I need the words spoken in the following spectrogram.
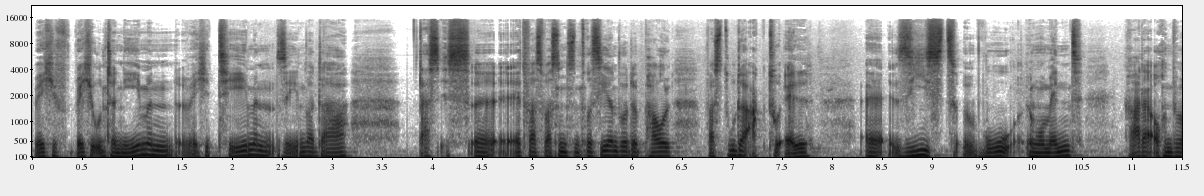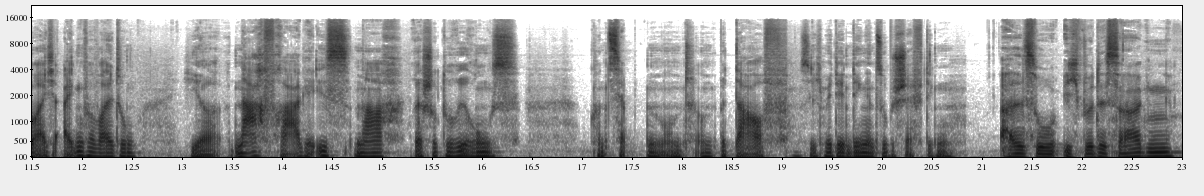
welche, welche Unternehmen, welche Themen sehen wir da? Das ist etwas, was uns interessieren würde, Paul, was du da aktuell siehst, wo im Moment gerade auch im Bereich Eigenverwaltung hier Nachfrage ist nach Restrukturierungs- Konzepten und, und Bedarf, sich mit den Dingen zu beschäftigen? Also, ich würde sagen,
